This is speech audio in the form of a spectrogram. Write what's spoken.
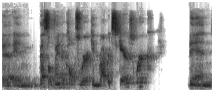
uh, in Bessel van der Kolk's work, in Robert Scaer's work. And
